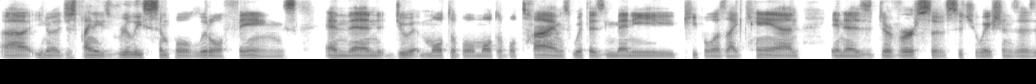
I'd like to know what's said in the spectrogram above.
uh, you know, just find these really simple little things and then do it multiple, multiple times with as many people as I can in as diverse of situations as,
